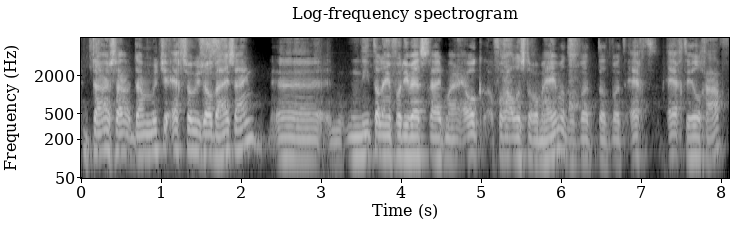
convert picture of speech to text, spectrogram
Daar, zou, daar moet je echt sowieso bij zijn. Eh, niet alleen voor die wedstrijd, maar ook voor alles eromheen. Want dat wordt, dat wordt echt, echt heel gaaf.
